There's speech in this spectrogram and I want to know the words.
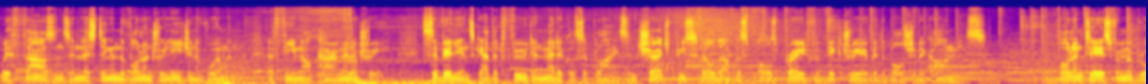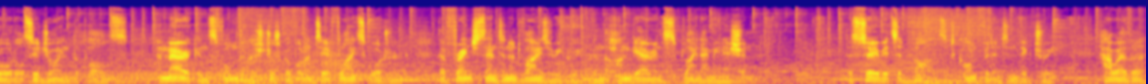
with thousands enlisting in the Voluntary Legion of Women, a female paramilitary. Civilians gathered food and medical supplies, and church pews filled up as Poles prayed for victory over the Bolshevik armies. Volunteers from abroad also joined the Poles. Americans formed the Kościuszko Volunteer Flight Squadron, the French sent an advisory group, and the Hungarians supplied ammunition. The Soviets advanced, confident in victory. However,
